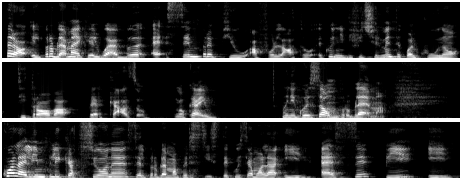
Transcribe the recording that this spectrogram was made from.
Però il problema è che il web è sempre più affollato e quindi difficilmente qualcuno ti trova per caso, ok? Quindi questo è un problema. Qual è l'implicazione se il problema persiste? Qui siamo alla I, S, P, I.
